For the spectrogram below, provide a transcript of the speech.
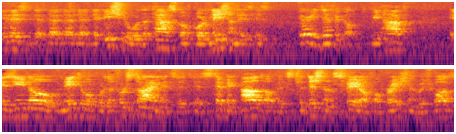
it is the, the, the, the issue or the task of coordination is, is very difficult. We have, as you know, NATO for the first time is, is stepping out of its traditional sphere of operation, which was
